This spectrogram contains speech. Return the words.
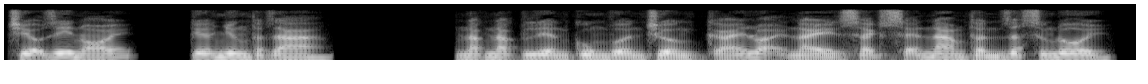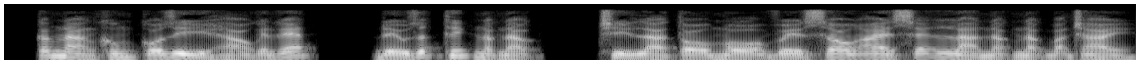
Triệu Di nói, kia nhưng thật ra, nặc nặc liền cùng vườn trường cái loại này sạch sẽ nam thần rất xứng đôi, các nàng không có gì hảo ghen ghét, đều rất thích nặc nặc, chỉ là tò mò về sau ai sẽ là nặc nặc bạn trai.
